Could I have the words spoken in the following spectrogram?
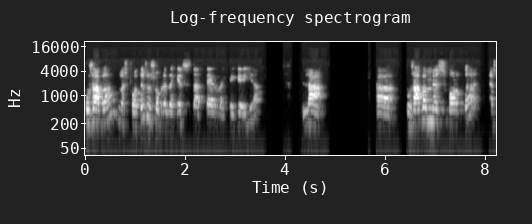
posava les potes a sobre d'aquesta terra que queia, la eh, posava més forta, es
